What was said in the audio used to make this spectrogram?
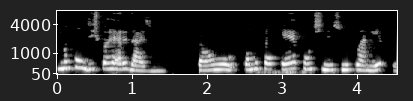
não condiz com a realidade. Então, como qualquer continente no planeta,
